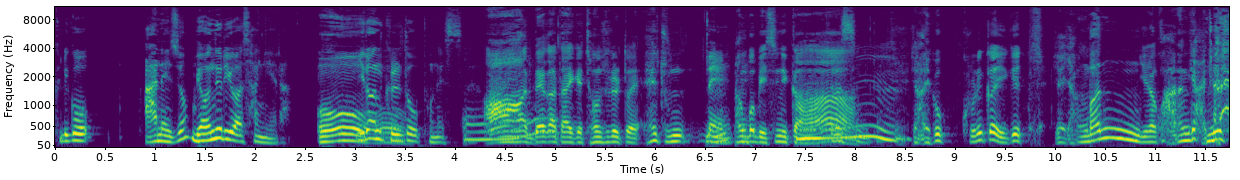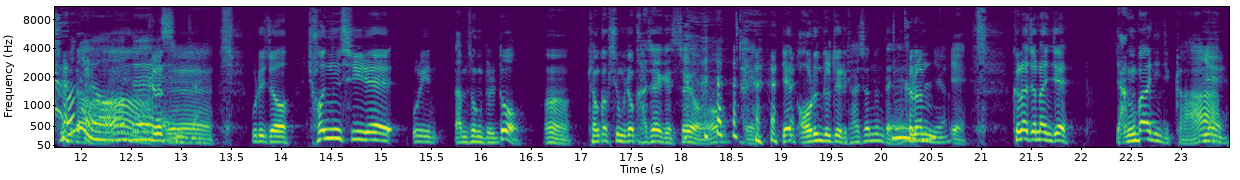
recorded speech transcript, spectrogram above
그리고 아내죠 며느리와 상의해라. 오. 이런 글도 보냈어요. 아, 내가 다 이게 전수를 또 해준 네. 방법이 있으니까. 그렇습니다. 야, 이거 그러니까 이게 야, 양반이라고 안 한 게 아니었습니다. 그러네요. 네. 그렇습니다. 예. 우리 저 현실의 우리 남성들도 어, 경각심을 좀 가져야겠어요. 예. 옛 어른들도 이렇게 하셨는데. 그럼요. 예. 그나저나 이제 양반이니까 예.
